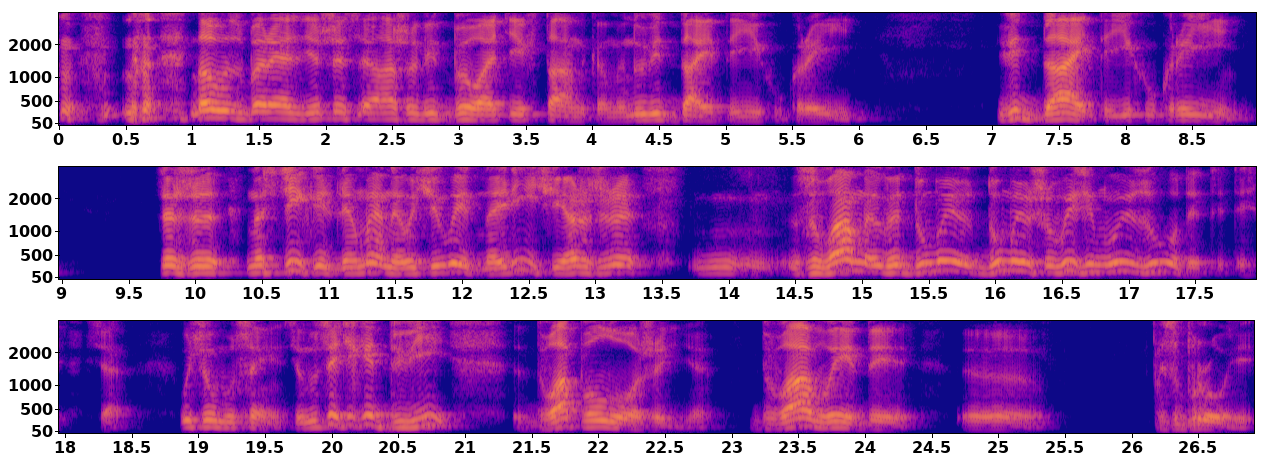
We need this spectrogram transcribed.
на, узбережжі ШСА, щоб відбивати їх танками. Ну віддайте їх Україні. Віддайте їх Україні. Це ж настільки для мене очевидна річ. Я ж з вами ви думаю, думаю, що ви зі мною згодитеся у цьому сенсі. Ну, це тільки дві, два положення, два види е, зброї.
